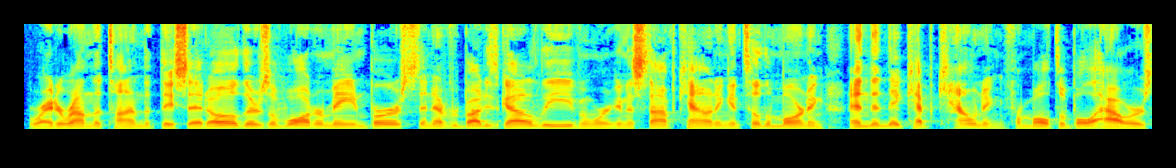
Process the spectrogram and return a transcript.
right around the time that they said, "Oh, there's a water main burst, and everybody's got to leave, and we're going to stop counting until the morning." And then they kept counting for multiple hours,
